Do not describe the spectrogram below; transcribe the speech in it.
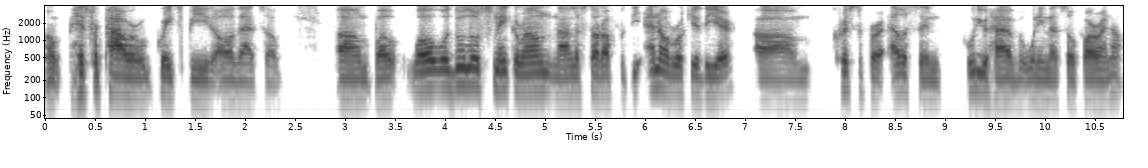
oh, hits for power, great speed, all that. So um, but well, we'll do a little snake around. Now let's start off with the NL Rookie of the Year. Um, Christopher Ellison. Who do you have winning that so far right now?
